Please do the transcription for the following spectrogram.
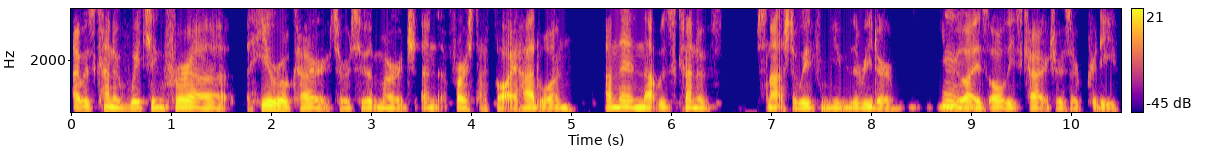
I was kind of waiting for a, a hero character to emerge, and at first I thought I had one, and then that was kind of snatched away from you, the reader. You mm. realize all these characters are pretty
